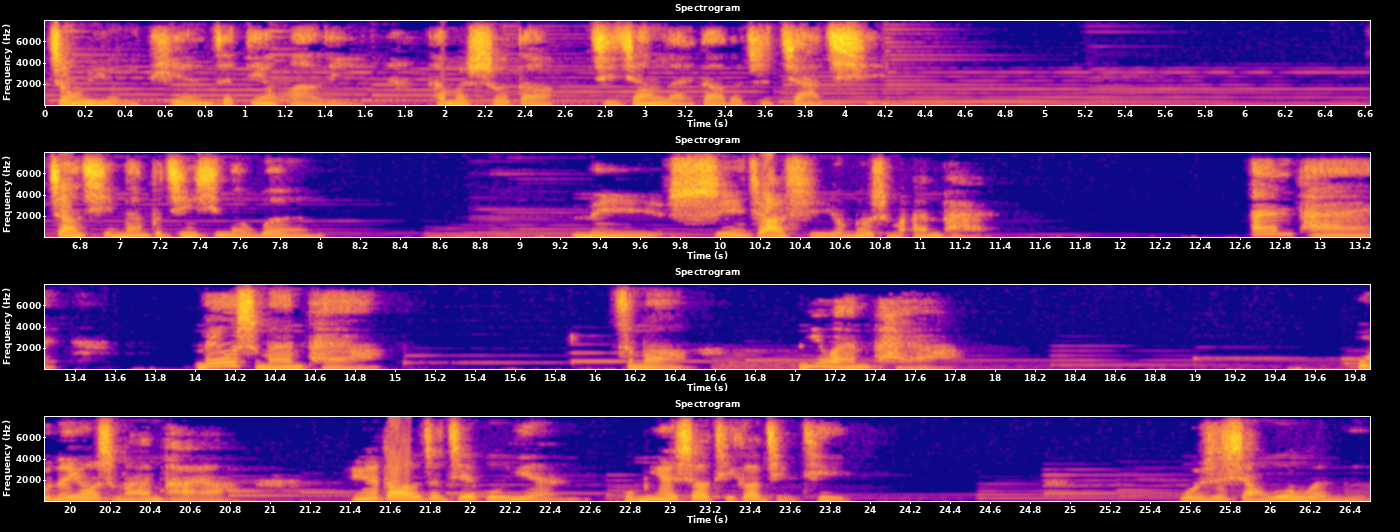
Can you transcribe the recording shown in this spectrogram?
终于有一天，在电话里，他们说到即将来到的这假期，张琪漫不经心的问：“你十一假期有没有什么安排？”“安排？没有什么安排啊。怎么，你有安排啊？”我能有什么安排啊？越到了这节骨眼，我们越是要提高警惕。我是想问问你，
